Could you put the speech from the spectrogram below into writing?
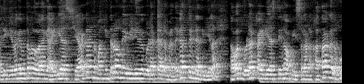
ඉතින් ඒ වගේම තමයි ඔයාලගේ ideas share කරන්න. මම හිතනවා මේ වීඩියෝ එක ගොඩක් අයට වැදගත් වෙන්න ඇති කියලා. තවත් ගොඩක් ideas තියෙනවා අපි ඉස්සරහට කතා කරමු.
